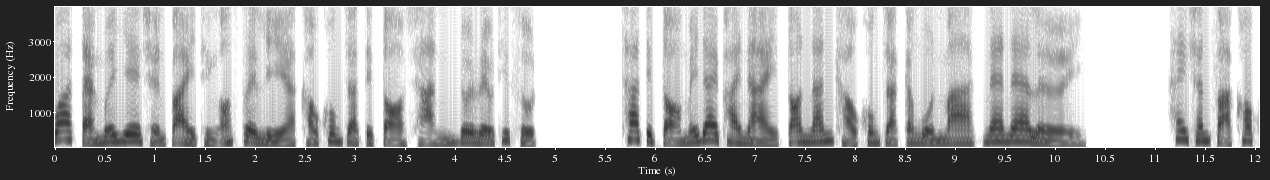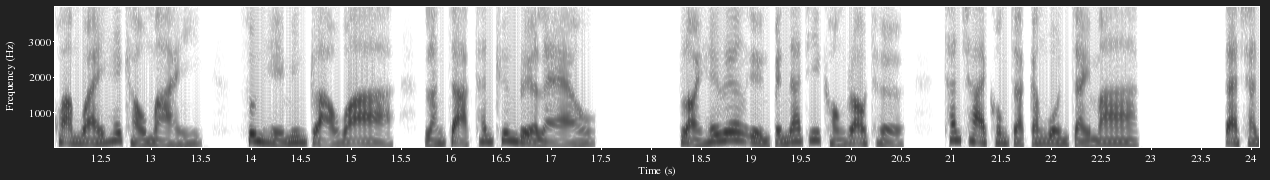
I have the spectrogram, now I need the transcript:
ว่าแต่เมื่อเย่เฉินไปถึงออสเตรเลียเขาคงจะติดต่อฉันโดยเร็วที่สุด ถ้าติดต่อไม่ได้ภายใน ตอนนั้นเขาคงจะกังวลมากแน่ ๆเลย ให้ฉันฝากข้อความไว้ให้เขาไหม ซุนเหมิงกล่าวว่า หลังจากท่านขึ้นเรือแล้ว ปล่อยให้เรื่องอื่นเป็นหน้าที่ของเราเถอะ ท่านชายคงจะกังวลใจมาก แต่ฉัน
